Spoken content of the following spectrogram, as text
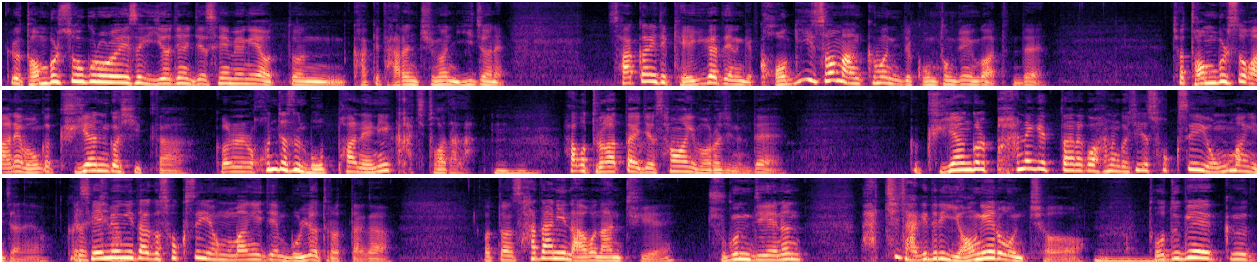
그리고 덤블 속으로 해서 이어지는 이제 세 명의 어떤 각기 다른 증언 이전에 사건이 이제 계기가 되는 게 거기서만큼은 이제 공통적인 것 같은데 저 덤불 속 안에 뭔가 귀한 것이 있다. 그걸 혼자서는 못 파내니 같이 도와달라. 하고 들어갔다 이제 상황이 벌어지는데 그 귀한 걸 파내겠다라고 하는 것이 속세의 욕망이잖아요. 그 그렇죠. 세 명이 다 그 속세의 욕망이 이제 몰려들었다가 어떤 사단이 나고 난 뒤에 죽음 뒤에는 마치 자기들이 영예로운 척 음. 도둑의 그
